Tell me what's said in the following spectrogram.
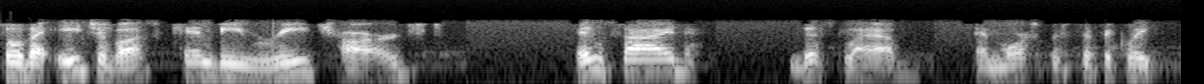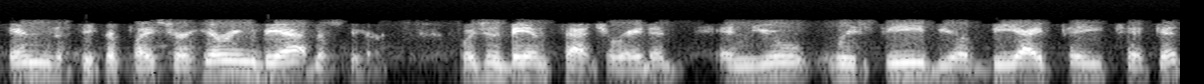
so that each of us can be recharged inside this lab and more specifically in the secret place. You're hearing the atmosphere, which is being saturated, and you receive your VIP ticket,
